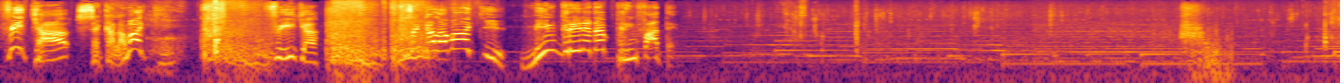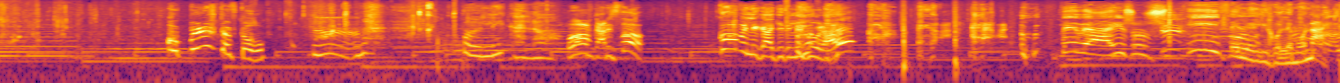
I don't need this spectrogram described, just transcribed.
Φύκια σε καλαμάκι. Φύκια σε καλαμάκι. Μην κρίνετε πριν φάτε. Απίστευτο. Πολύ καλό. Ω, ευχαριστώ. Κόβει λιγάκι τη λιγούρα, ε. Βέβαια, ίσως ήθελε λίγο λεμονάκι.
